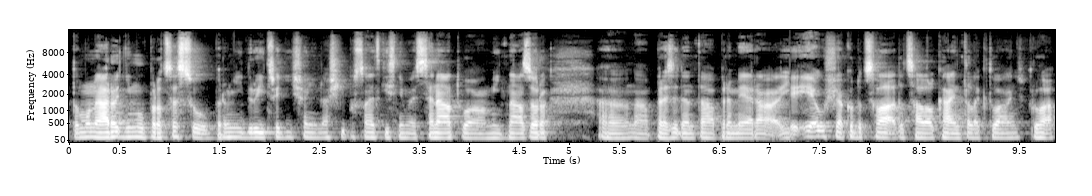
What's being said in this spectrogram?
tomu národnímu procesu, první, druhý, třetí člen naší poslanecké sněmovny Senátu a mít názor eh, na prezidenta a premiéra je, už jako docela, docela velká intelektuální spruha.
